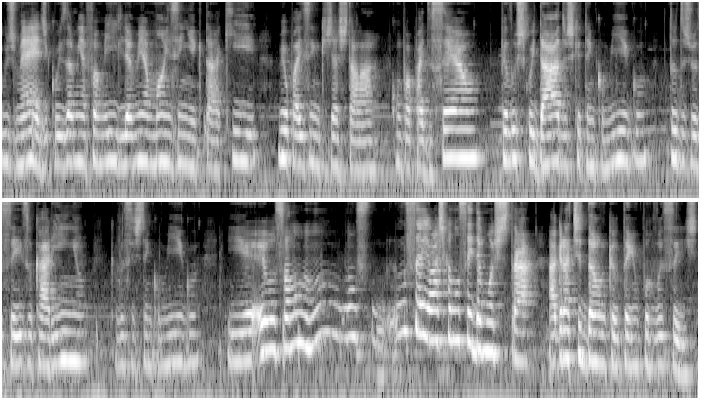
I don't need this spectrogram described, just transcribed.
os médicos, a minha família, minha mãezinha que está aqui, meu paizinho que já está lá com o Papai do Céu, pelos cuidados que tem comigo, todos vocês, o carinho que vocês têm comigo. E eu só não, não, não, sei, eu acho que eu não sei demonstrar a gratidão que eu tenho por vocês.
